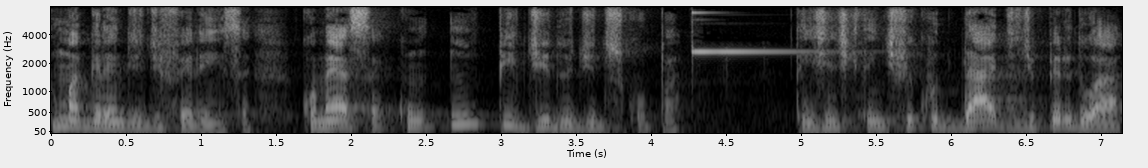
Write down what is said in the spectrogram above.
uma grande diferença. Começa com um pedido de desculpa. Tem gente que tem dificuldade de perdoar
